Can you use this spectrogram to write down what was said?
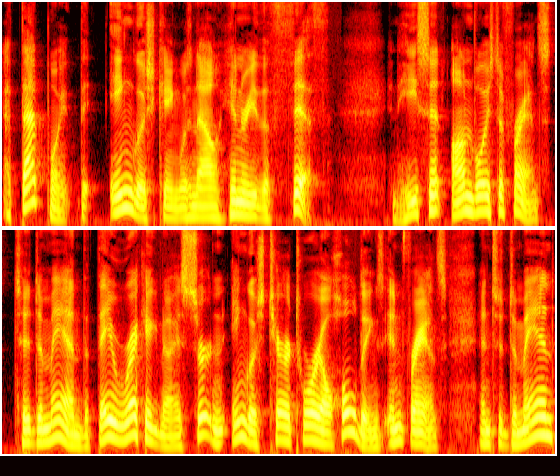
At that point, the English king was now Henry V, and he sent envoys to France to demand that they recognize certain English territorial holdings in France and to demand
